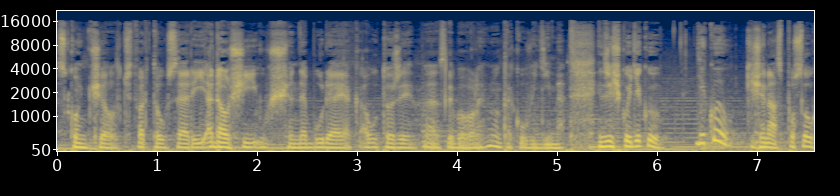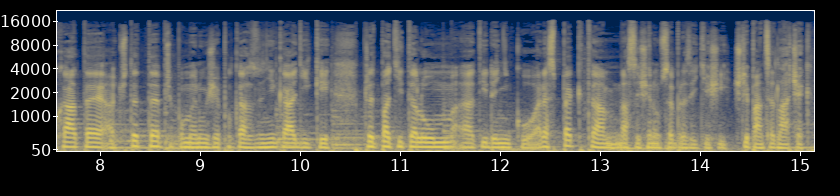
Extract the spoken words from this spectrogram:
skončil čtvrtou sérií a další už nebude, jak autoři eh, slibovali. No tak uvidíme. Jindřiško, děkuji. Děkuju. Když nás posloucháte a čtete, připomenu, že podcast vzniká díky předplatitelům eh, týdeníku Respekt a naslyšenou se brzy těší Štěpán Sedláček.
